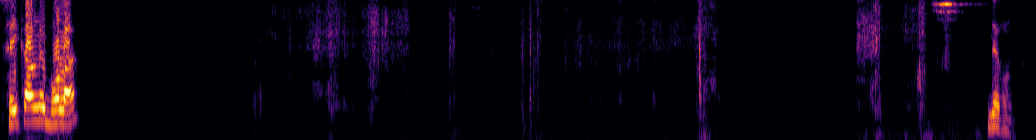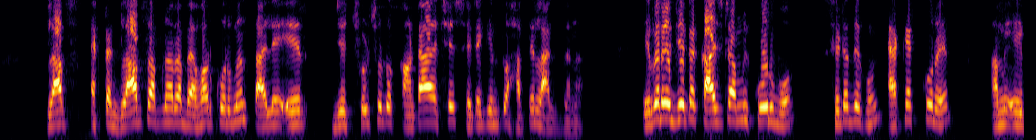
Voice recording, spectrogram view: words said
সেই কারণে বলা দেখুন গ্লাভস একটা গ্লাভস আপনারা ব্যবহার করবেন তাহলে এর যে ছোট ছোট কাঁটা আছে, সেটা কিন্তু হাতে লাগবে না। এবারে যেটা কাজটা আমি করব, সেটা দেখুন, এক এক করে আমি এই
